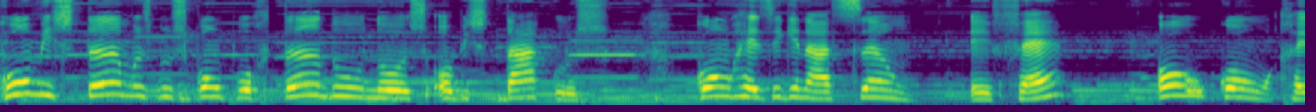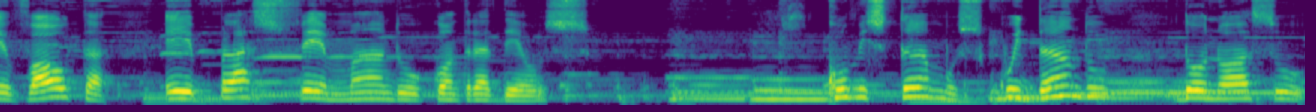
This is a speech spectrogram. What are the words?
Como estamos nos comportando nos obstáculos com resignação e fé ou com revolta e blasfemando contra Deus. Como estamos cuidando do nosso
